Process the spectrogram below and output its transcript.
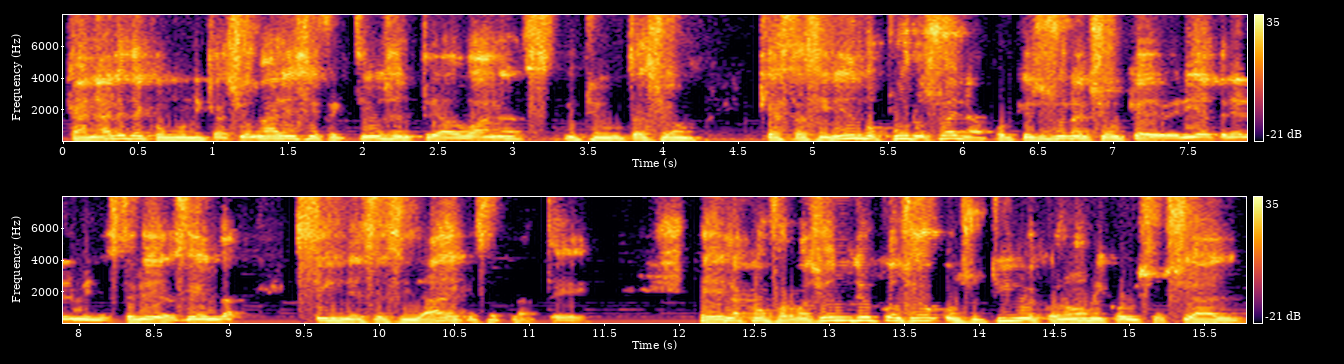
canales de comunicación áreas efectivos entre aduanas y tributación, que hasta cinismo puro suena, porque eso es una acción que debería tener el Ministerio de Hacienda sin necesidad de que se plantee. Eh, la conformación de un Consejo Consultivo Económico y Social,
